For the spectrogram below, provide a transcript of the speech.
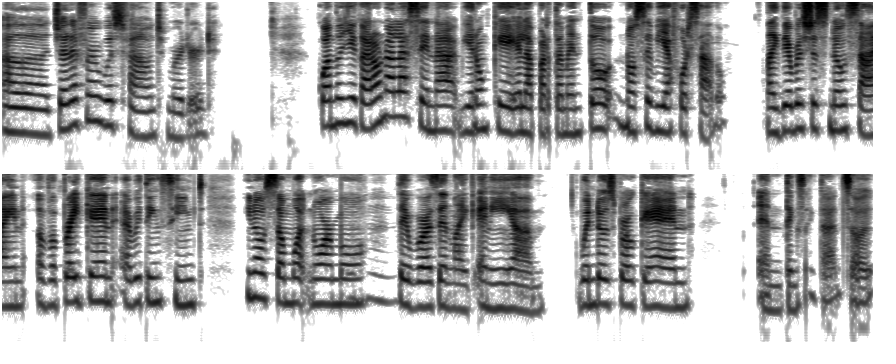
uh, Jennifer was found murdered. Cuando llegaron a la cena, vieron que el apartamento no se había forzado. Like there was just no sign of a break-in. Everything seemed, you know, somewhat normal. There wasn't like any um, windows broken and things like that. So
